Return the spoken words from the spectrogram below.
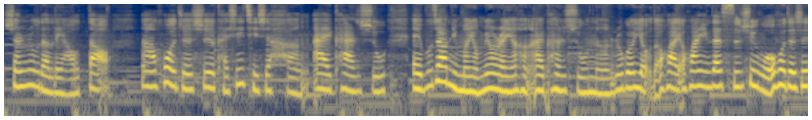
深入的聊到。那或者是凯西其实很爱看书，诶，不知道你们有没有人也很爱看书呢？如果有的话，也欢迎在私信我，或者是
